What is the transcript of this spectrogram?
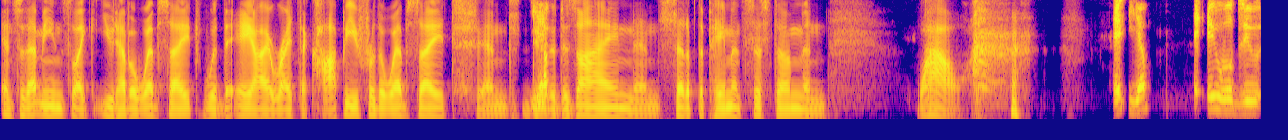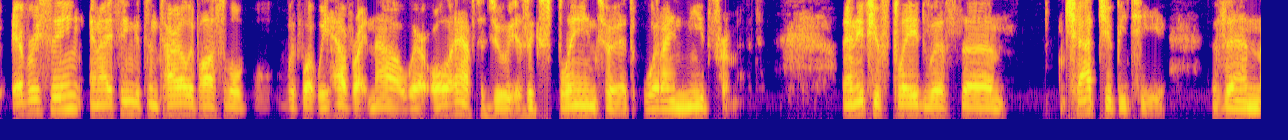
And so that means like you'd have a website. Would the AI write the copy for the website and do yep. the design and set up the payment system? And wow. it, yep. It will do everything. And I think it's entirely possible with what we have right now, where all I have to do is explain to it what I need from it. And if you've played with um, Chat GPT, then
